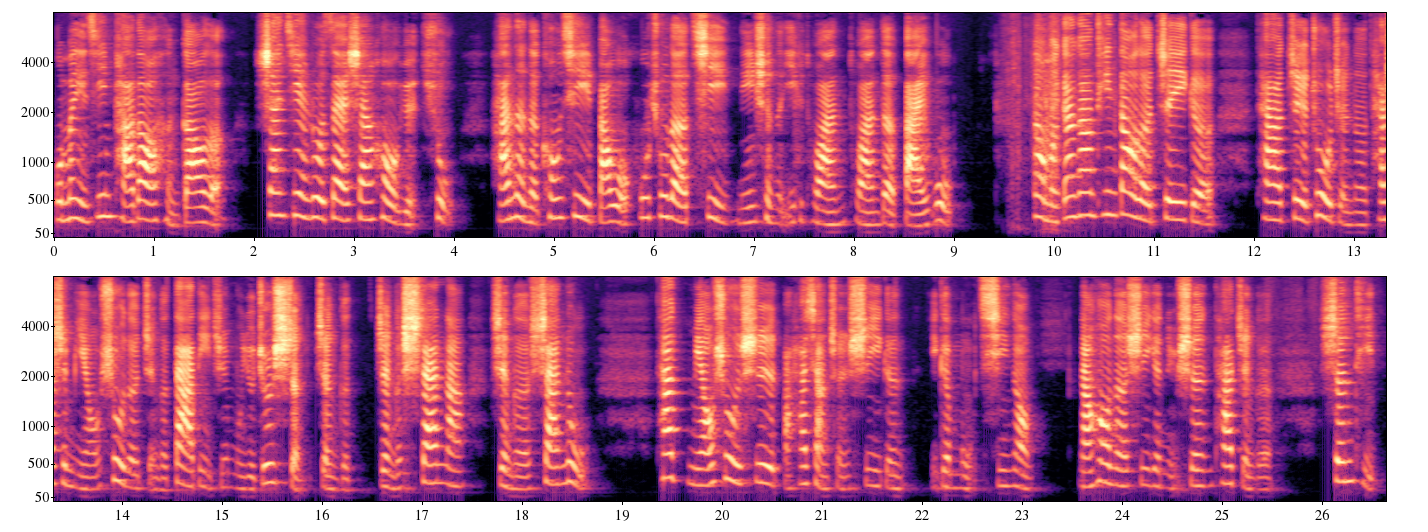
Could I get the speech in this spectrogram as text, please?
我们已经爬到很高了，山涧落在山后远处，寒冷的空气把我呼出了气凝成了一团团的白雾。那我们刚刚听到了这一个，他这个作者呢，他是描述的整个大地之母，也就是省整个整个山呐，整个山路，他描述的是把它想成是一个一个母亲哦，然后呢是一个女生，她整个身体。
